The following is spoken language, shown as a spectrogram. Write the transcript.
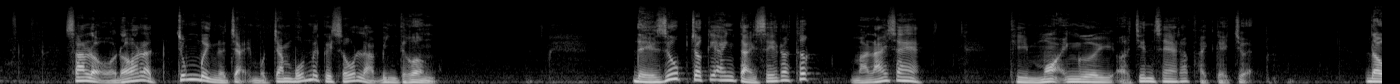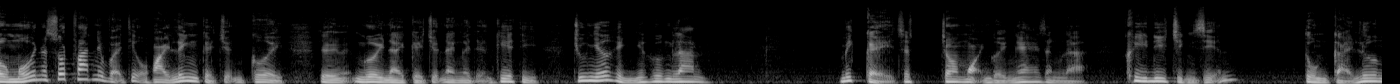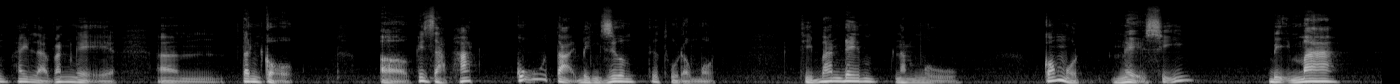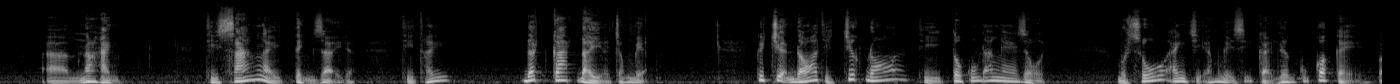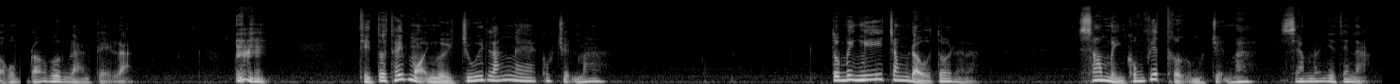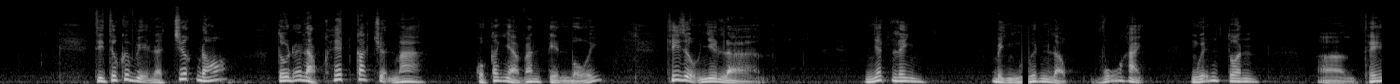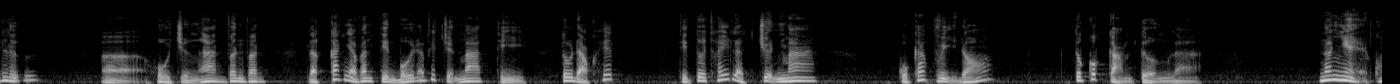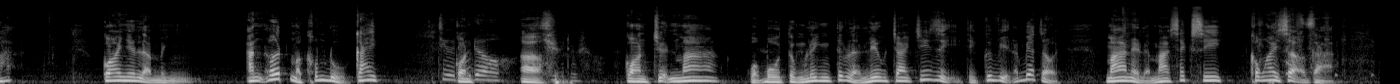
Xa lộ ở đó là trung bình là chạy 140 cây số là bình thường. Để giúp cho cái anh tài xế đó thức mà lái xe thì mọi người ở trên xe đã phải kể chuyện. Đầu mối nó xuất phát như vậy thì Hoài Linh kể chuyện cười rồi người này kể chuyện này người chuyện kia thì chú nhớ hình như Hương Lan mới kể cho cho mọi người nghe rằng là khi đi trình diễn tuồng cải lương hay là văn nghệ uh, tân cổ ở cái dạp hát cũ tại Bình Dương từ thủ đồng một thì ban đêm nằm ngủ có một nghệ sĩ bị ma uh, nó hành thì sáng ngày tỉnh dậy đó thì thấy đất cát đầy ở trong miệng. Cái chuyện đó thì trước đó thì tôi cũng đã nghe rồi. Một số anh chị em nghệ sĩ cải lương cũng có kể và hôm đó Hương Lan kể lại. thì tôi thấy mọi người chú ý lắng nghe câu chuyện ma. Tôi mới nghĩ trong đầu tôi là, là sao mình không viết thử một chuyện ma xem nó như thế nào. Thì thưa quý vị là trước đó tôi đã đọc hết các chuyện ma của các nhà văn tiền bối. Thí dụ như là Nhất Linh, Bình Nguyên Lộc, Vũ Hạnh, Nguyễn Tuân, uh, Thế Lữ, uh, Hồ Trường An, vân vân. Là các nhà văn tiền bối đã viết chuyện ma thì tôi đọc hết. Thì tôi thấy là chuyện ma của các vị đó tôi có cảm tưởng là nó nhẹ quá. Coi như là mình ăn ớt mà không đủ cay chưa còn đủ đồ. À, chưa đủ đồ. Còn chuyện ma của Bồ Tùng Linh tức là liêu trai trí dị thì quý vị đã biết rồi. Ma này là ma sexy, không ai sợ cả.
